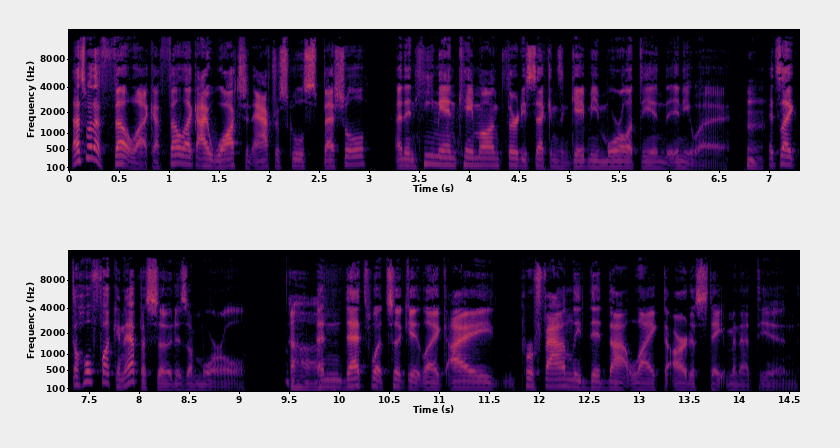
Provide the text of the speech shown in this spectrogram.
That's what it felt like. I felt like I watched an after school special. And then He Man came on 30 seconds and gave me moral at the end anyway. It's like the whole fucking episode is a moral Uh-huh. and that's what took it like i profoundly did not like the artist statement at the end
